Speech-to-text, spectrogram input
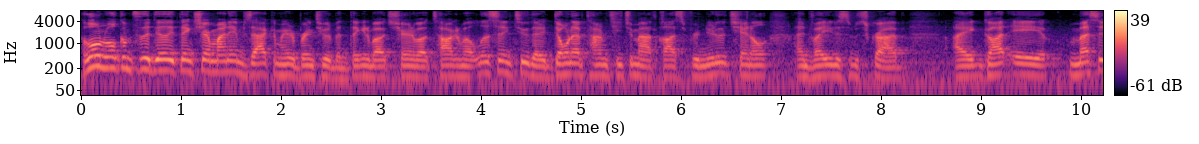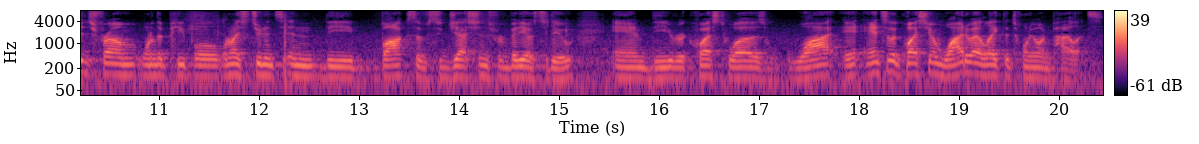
Hello and welcome to the Daily Thanks Share. My name is Zach. I'm here to bring to you. what I've been thinking about, sharing about, talking about, listening to that I don't have time to teach a math class. If you're new to the channel, I invite you to subscribe. I got a message from one of the people, one of my students in the box of suggestions for videos to do, and the request was, why, answer the question, why do I like the 21 Pilots?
